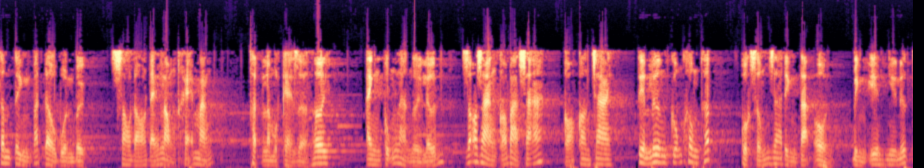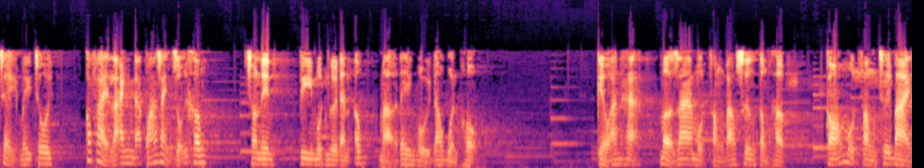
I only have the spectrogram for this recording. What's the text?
tâm tình bắt đầu buồn bực, sau đó đáy lòng khẽ mắng, thật là một kẻ dở hơi. Anh cũng là người lớn, rõ ràng có bà xã, có con trai, tiền lương cũng không thấp, cuộc sống gia đình tạm ổn, bình yên như nước chảy mây trôi. Có phải là anh đã quá rảnh rỗi không? Cho nên vì một người đàn ông mà ở đây ngồi đau buồn hộ. Kiều An Hạ mở ra một phòng bao xương tổng hợp, có một phòng chơi bài,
